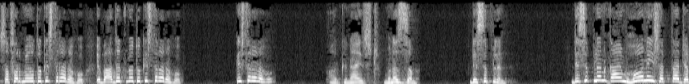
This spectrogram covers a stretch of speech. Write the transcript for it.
سفر میں ہو تو کس طرح رہو، عبادت میں تو کس طرح رہو، کس طرح رہو۔ آرگنائزڈ منظم ڈسپلن ڈسپلن قائم ہو نہیں سکتا جب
